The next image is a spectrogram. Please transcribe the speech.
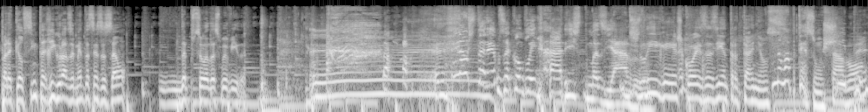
para que ele sinta rigorosamente a sensação da pessoa da sua vida. Não estaremos a complicar isto demasiado. Desliguem as coisas e entretenham-se. Não apetece um chip. Tá bom.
